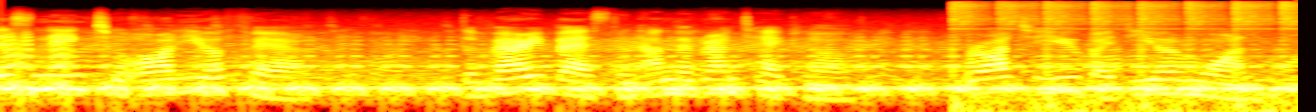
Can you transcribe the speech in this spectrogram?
listening to Audio Affair, the very best in underground techno, brought to you by DOM1.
